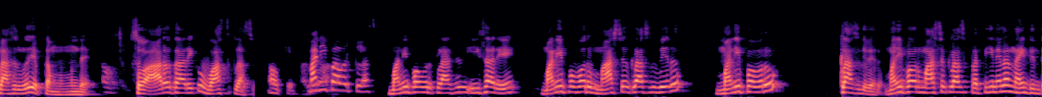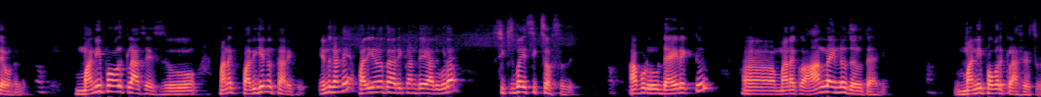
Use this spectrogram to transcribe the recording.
క్లాసెస్ కూడా చెప్తాం ముందే. సో ఆరో తారీఖు vastu class. Okay. Money power class. Money power classes ఈసారి మనీ పవర్ మాస్టర్ క్లాసులు వేరు మనీ పవర్ క్లాసులు వేరు. మనీ పవర్ మాస్టర్ క్లాస్ ప్రతి నెల నైన్టీన్తే ఉంటుంది. మనీ పవర్ క్లాసెస్ మనకు పదిహేనో తారీఖు. ఎందుకంటే పదిహేనో తారీఖు అంటే అది కూడా సిక్స్ బై సిక్స్ వస్తుంది. అప్పుడు డైరెక్ట్ మనకు ఆన్లైన్లో జరుగుతాయి అవి. Money power classes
